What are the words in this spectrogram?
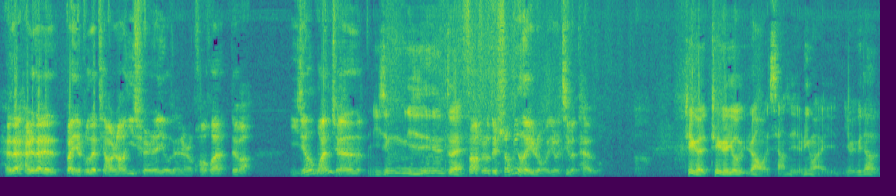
还在还是在扮野猪在跳，然后一群人又在那儿狂欢，对吧？已经完全已经已经对。丧失了对生命的一种一种基本态度。啊。这个这个又让我想起另外有一个叫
